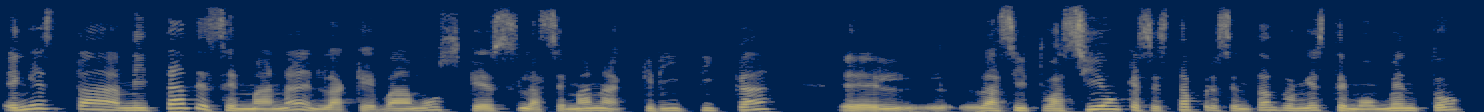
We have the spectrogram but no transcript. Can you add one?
en esta mitad de semana en la que vamos, que es la semana crítica, la situación que se está presentando en este momento,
